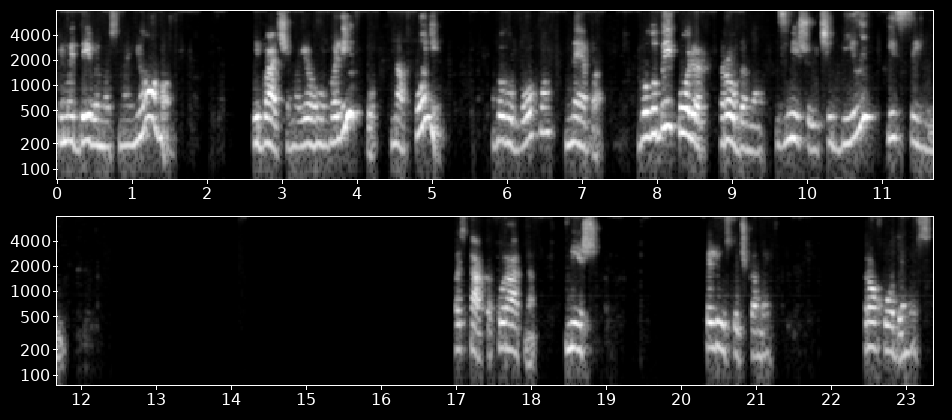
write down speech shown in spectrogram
і ми дивимося на нього і бачимо його голівку на фоні голубого неба. Голубий кольор робимо, змішуючи білий і синій. Ось так, акуратно, між пелюсточками проходимось.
